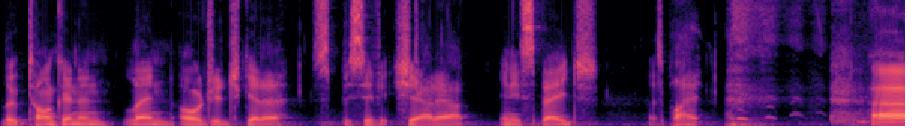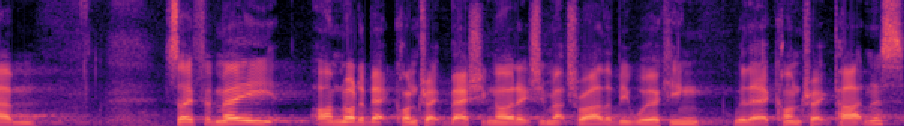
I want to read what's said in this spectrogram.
Luke Tonkin and Len Eldridge get a specific shout out in his speech. Let's play it. Um, so for me, I'm not about contract bashing. I'd actually much rather be working with our contract partners.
